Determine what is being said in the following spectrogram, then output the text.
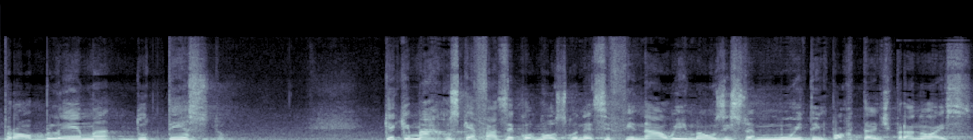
problema do texto. O que, que Marcos quer fazer conosco nesse final, irmãos? Isso é muito importante para nós.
